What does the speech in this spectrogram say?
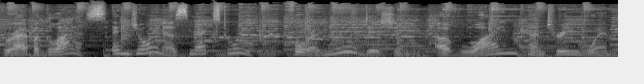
Grab a glass and join us next week for a new edition of Wine Country Women.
